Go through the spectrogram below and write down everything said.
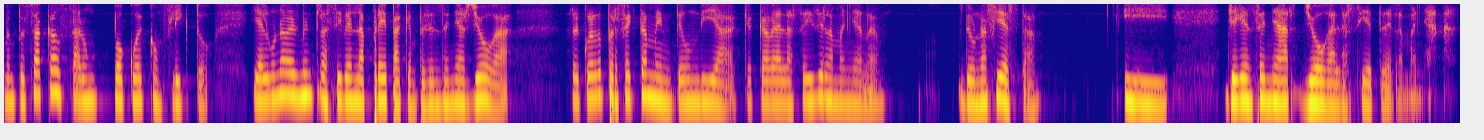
me empezó a causar un poco de conflicto y alguna vez mientras iba en la prepa que empecé a enseñar yoga, recuerdo perfectamente un día que acabé a las 6 de la mañana de una fiesta y llegué a enseñar yoga a las 7 de la mañana.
